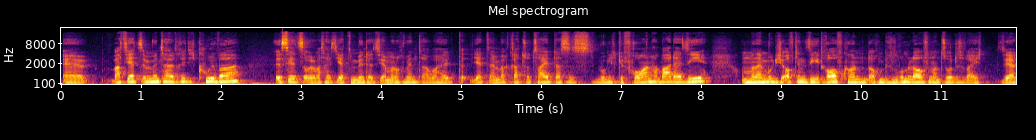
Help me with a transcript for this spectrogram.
Äh, was jetzt im Winter halt richtig cool war, ist jetzt, oder was heißt jetzt im Winter, ist ja immer noch Winter, aber halt jetzt einfach gerade zur Zeit, dass es wirklich gefroren war, der See, und man dann wirklich auf den See drauf konnte und auch ein bisschen rumlaufen und so, das war echt sehr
